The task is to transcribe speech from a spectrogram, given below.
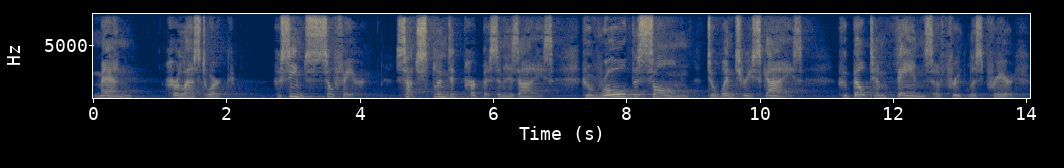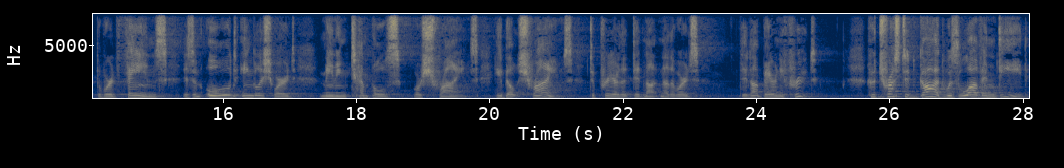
Man her last work, who seemed so fair, such splendid purpose in his eyes, who rolled the psalm to wintry skies, who built him fanes of fruitless prayer. The word fanes is an old English word meaning temples or shrines. He built shrines to prayer that did not, in other words, did not bear any fruit. Who trusted God was love indeed,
